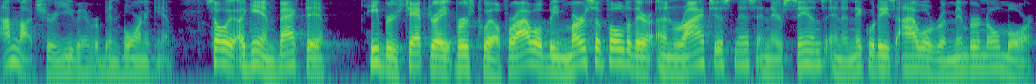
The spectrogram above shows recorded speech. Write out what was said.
I'm not sure you've ever been born again. So again, back to Hebrews chapter 8, verse 12. For I will be merciful to their unrighteousness and their sins and iniquities I will remember no more.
